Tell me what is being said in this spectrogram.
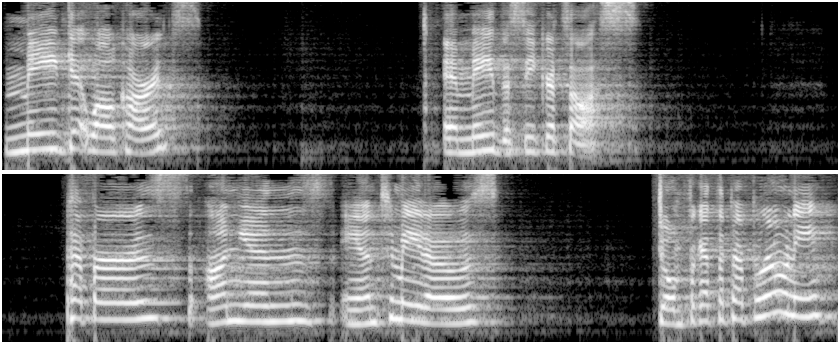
made get well cards, and made the secret sauce. Peppers, onions, and tomatoes. Don't forget the pepperoni.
